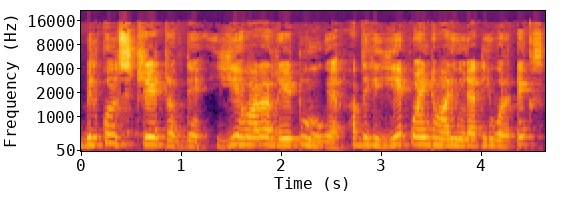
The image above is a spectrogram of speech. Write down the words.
बिल्कुल स्ट्रेट रख दें। ये हमारा रे टू हो गया। अब देखिए, ये पॉइंट हमारी हो जाती है वर्टेक्स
